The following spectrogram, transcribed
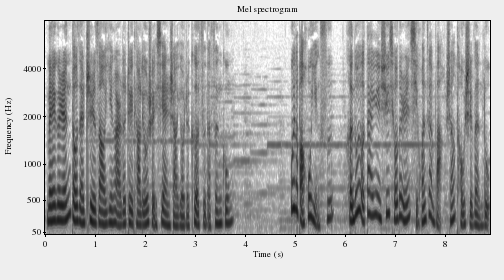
每个人都在制造婴儿的这条流水线上有着各自的分工。为了保护隐私，很多有代孕需求的人喜欢在网上投石问路。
